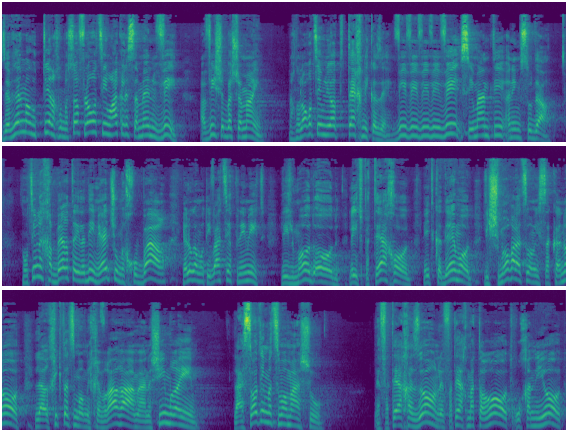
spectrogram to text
זה הבדל מהותי, אנחנו בסוף לא רוצים רק לסמן וי, ה-V שבשמיים. אנחנו לא רוצים להיות טכני כזה, וי, וי, וי, וי, וי, סימנתי, אני מסודר. אנחנו רוצים לחבר את הילדים, ילד שהוא מחובר, יהיה לו גם מוטיבציה פנימית, ללמוד עוד, להתפתח עוד, להתקדם עוד, לשמור על עצמו מסכנות, להרחיק את עצמו מחברה רעה, מאנשים רעים. לעשות עם עצמו משהו, לפתח חזון, לפתח מטרות רוחניות,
